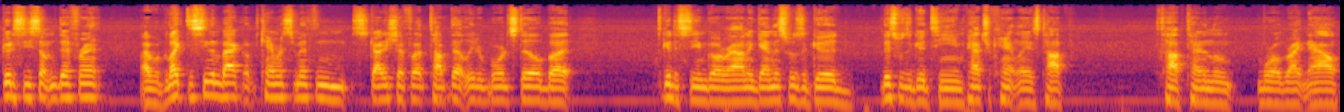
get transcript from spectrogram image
good to see something different. I would like to see them back up Cameron Smith and Scotty Scheffler top that leaderboard still, but it's good to see him going around again. This was a good this was a good team. Patrick Cantlay is top top ten in the world right now,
